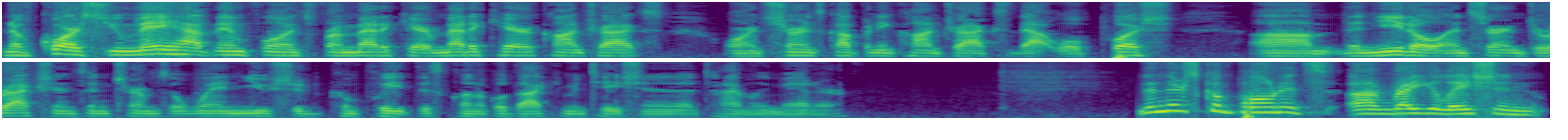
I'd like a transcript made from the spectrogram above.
And of course, you may have influence from Medicare, Medicare contracts or insurance company contracts that will push um, the needle in certain directions in terms of when you should complete this clinical documentation in a timely manner. Then there's components on regulation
